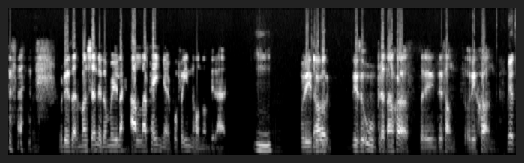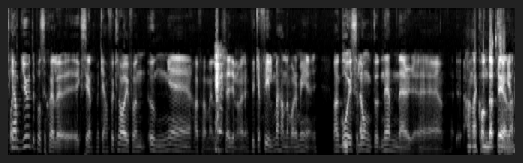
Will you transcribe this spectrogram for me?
är så här, och det är så här, man känner, de har ju lagt alla pengar på att få in honom till det här. Mm. Och det är så, Ja. det är så opretentiöst. Så det är intressant. Och det är skönt. Men jag tycker han bjuder på sig själv eh, extremt mycket. Han förklarar ju för en unge, har jag för mig, eller tjej eller vad det är, vilka filmer han har varit med i. Men han går ju så långt och nämner eh, Anaconda 3, va?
